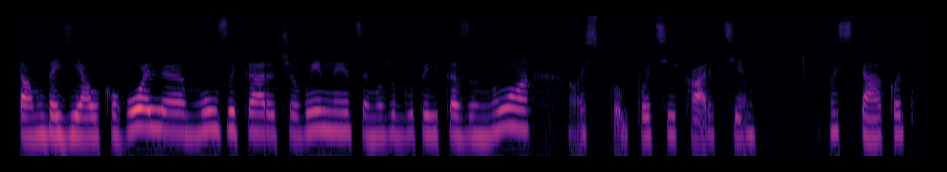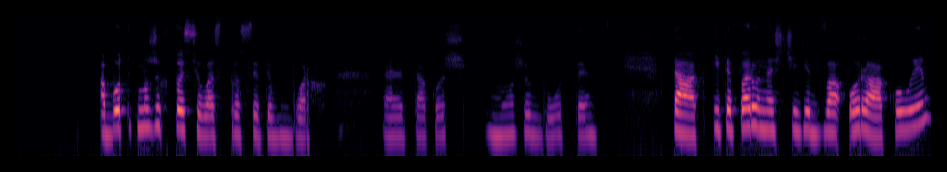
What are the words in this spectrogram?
там, де є алкоголь, музика, речовини, це може бути і казино. Ось по, по цій карті. Ось так от. Або тут може хтось у вас просити в борг. Також може бути. Так, і тепер у нас ще є два оракули.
